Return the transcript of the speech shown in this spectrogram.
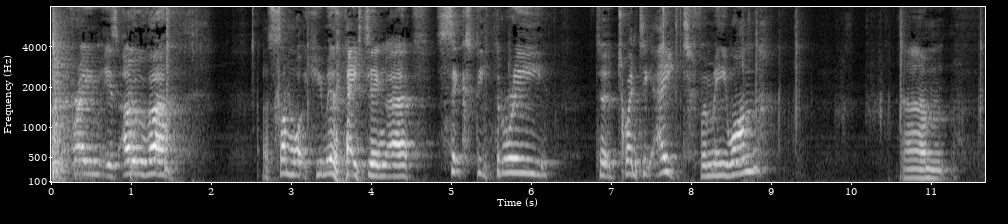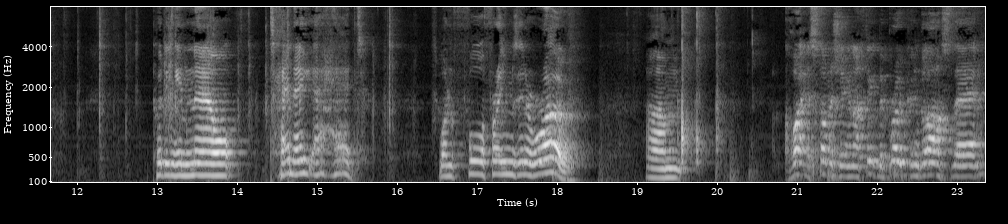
The frame is over. A somewhat humiliating uh, 63 to 28 for me one. Um, putting him now 10 8 ahead. He's won four frames in a row. Um, quite astonishing, and I think the broken glass there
